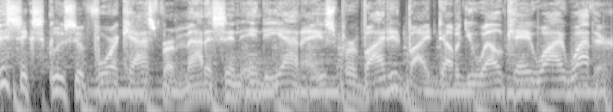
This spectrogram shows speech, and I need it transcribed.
This exclusive forecast for Madison, Indiana is provided by WLKY Weather.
